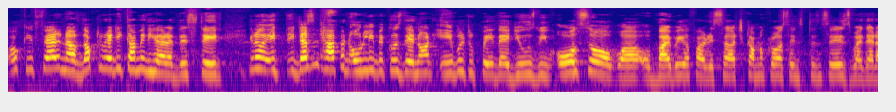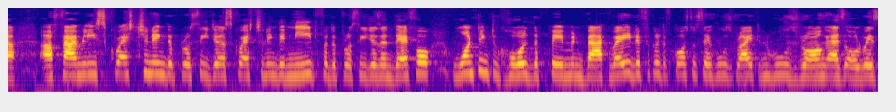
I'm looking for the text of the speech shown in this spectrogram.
Okay, fair enough. Dr. Reddy, come in here at this stage. You know, it, it doesn't happen only because they're not able to pay their dues. We've also, uh, by way of our research, come across instances where there are uh, families questioning the procedures, questioning the need for the procedures, and therefore wanting to hold the payment back. Very difficult, of course, to say who's right and who's wrong. As always,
